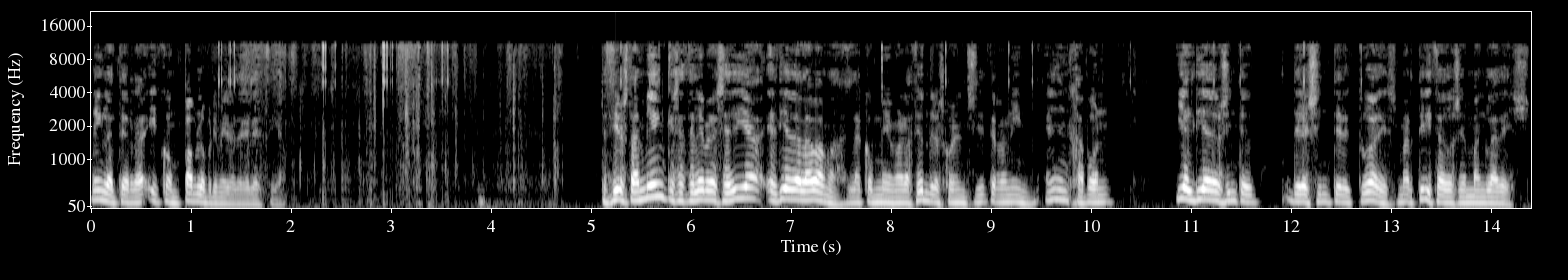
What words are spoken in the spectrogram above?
de Inglaterra y con Pablo I de Grecia. Deciros también que se celebra ese día el Día de Alabama, la conmemoración de los 47 Ronin en Japón y el Día de los, de los Intelectuales martirizados en Bangladesh.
